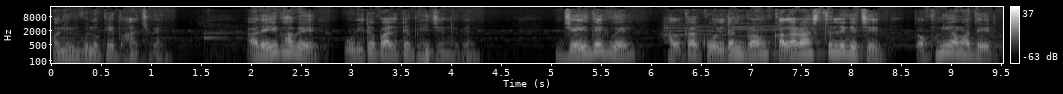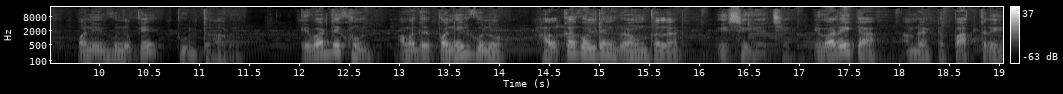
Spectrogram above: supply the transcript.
পনিরগুলোকে ভাজবেন। আর এইভাবে উল্টে পাল্টে ভেজে নেবেন। যেই দেখবেন হালকা গোল্ডেন ব্রাউন কালার আসতে লেগেছে, তখনই আমাদের পনিরগুলোকে তুলতে হবে। এবার দেখুন, আমাদের পনিরগুলো হালকা গোল্ডেন ব্রাউন কালার এসে গেছে। এবার এইটা আমরা একটা পাত্রে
